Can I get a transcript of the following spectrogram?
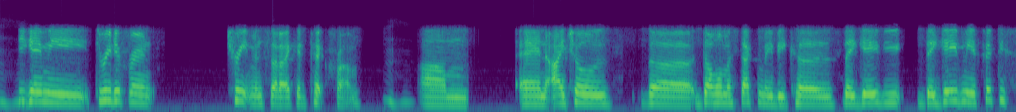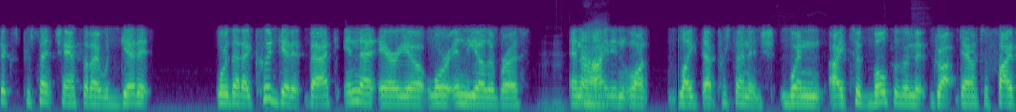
Mm-hmm. He gave me three different treatments that I could pick from. Mm-hmm. Um, and I chose the double mastectomy because they gave you they gave me a 56% chance that I would get it or that I could get it back in that area or in the other breast mm-hmm. and. I didn't want like that percentage when I took both of them it dropped down to 5%.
